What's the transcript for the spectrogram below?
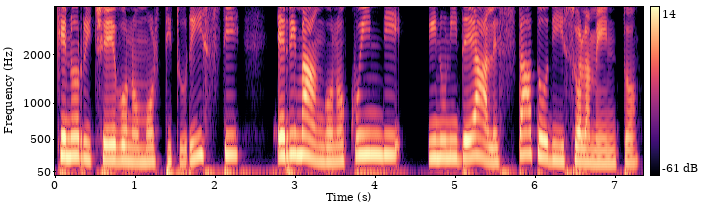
che non ricevono molti turisti e rimangono quindi in un ideale stato di isolamento.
